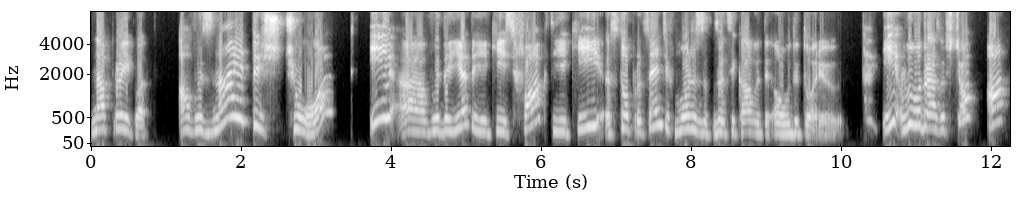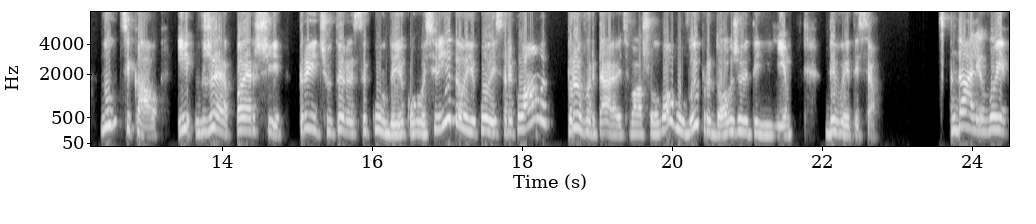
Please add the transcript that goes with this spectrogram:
Наприклад, а ви знаєте, що? І а, ви даєте якийсь факт, який 100% може зацікавити аудиторію. І ви одразу що? А, ну цікаво. І вже перші 3-4 секунди якогось відео, якоїсь реклами привертають вашу увагу, ви продовжуєте її дивитися. Далі ви е,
